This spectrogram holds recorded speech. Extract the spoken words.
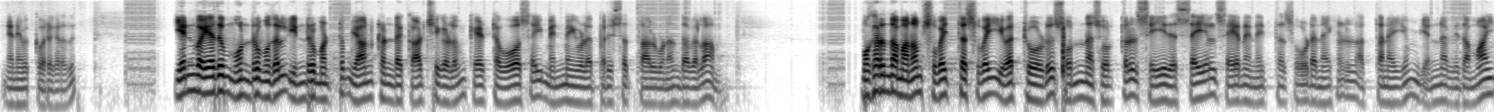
நினைவுக்கு வருகிறது. என் வயது மூன்று முதல் இன்று மட்டும் யான் கண்ட காட்சிகளும் கேட்ட ஓசை மென்மையுள்ள பரிசத்தால் உணர்ந்தவெல்லாம் முகர்ந்த மனம் சுவைத்த சுவை இவற்றோடு சொன்ன சொற்கள் செய்த செயல் செயல் நினைத்த சோடனைகள் அத்தனையும் என்ன விதமாய்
